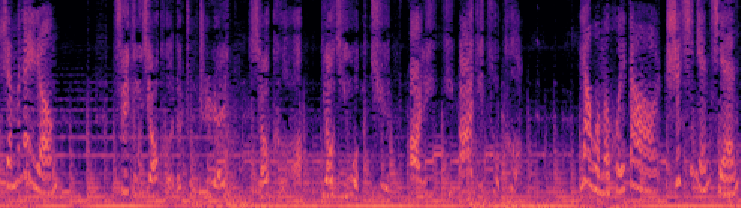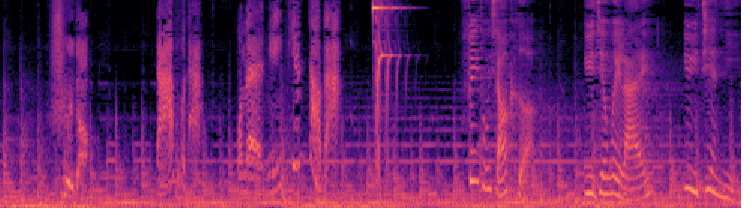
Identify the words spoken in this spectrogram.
什么内容？非同小可的主持人小可邀请我们去2018年做客。让我们回到十七年前，是的，答复他。我们明天到达。非同小可，遇见未来，遇见你。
